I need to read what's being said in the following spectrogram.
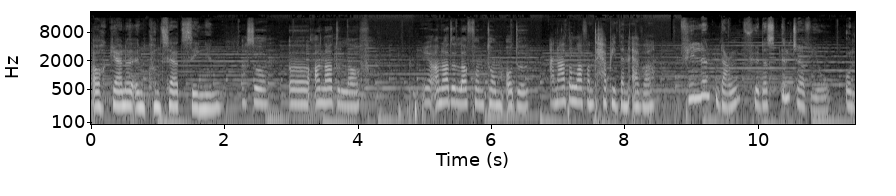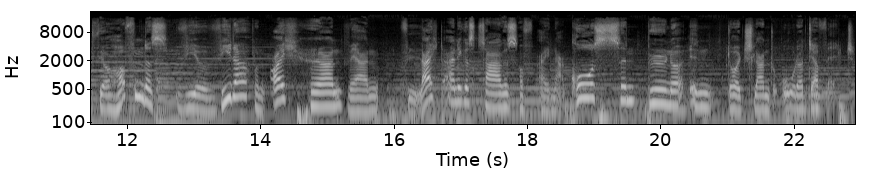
auch gerne im Konzert singen? Achso, äh, Another Love. Ja, Another Love von Tom Odell. Another Love und Happy Than Ever. Vielen Dank für das Interview und wir hoffen, dass wir wieder von euch hören werden. Vielleicht einiges Tages auf einer großen Bühne in Deutschland oder der Welt.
